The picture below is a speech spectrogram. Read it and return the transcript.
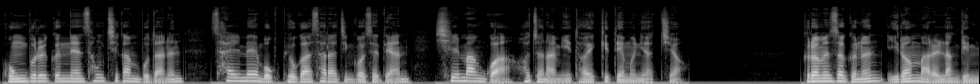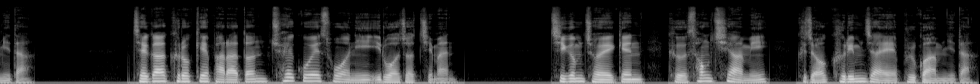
공부를 끝낸 성취감보다는 삶의 목표가 사라진 것에 대한 실망과 허전함이 더했기 때문이었지요. 그러면서 그는 이런 말을 남깁니다. 제가 그렇게 바라던 최고의 소원이 이루어졌지만 지금 저에겐 그 성취함이 그저 그림자에 불과합니다.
